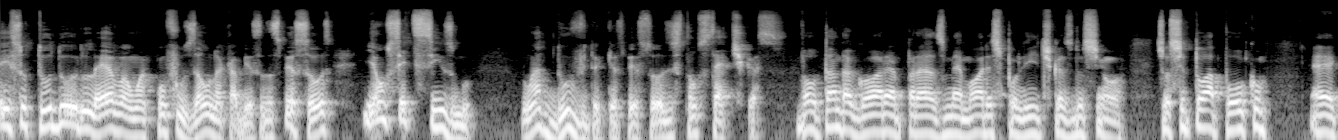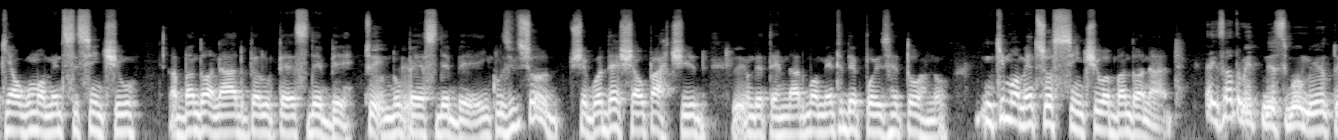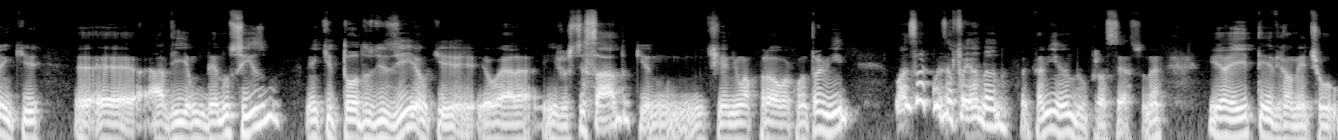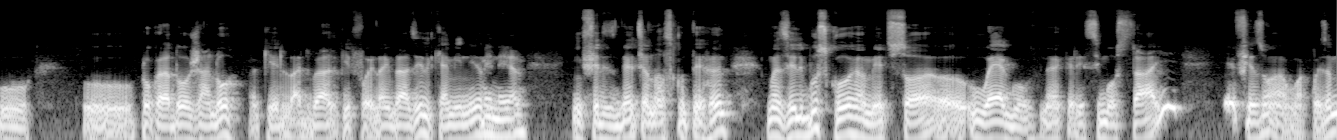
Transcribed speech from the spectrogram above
Isso tudo leva a uma confusão na cabeça das pessoas e a um ceticismo. Não há dúvida que as pessoas estão céticas. Voltando agora para as memórias políticas do senhor. O senhor citou há pouco é, que em algum momento se sentiu abandonado pelo PSDB, Sim, no é. PSDB. Inclusive, o senhor chegou a deixar o partido Sim. em um determinado momento e depois retornou. Em que momento o senhor se sentiu abandonado? É exatamente nesse momento em que é, é, havia um denuncismo, em que todos diziam que eu era injustiçado, que não, tinha nenhuma prova contra mim, mas a coisa foi andando, foi caminhando o processo, né? E aí teve realmente o, o o procurador Janot, aquele lá de Brasília, que foi lá em Brasília, que é mineiro. Mineiro. Infelizmente é nosso conterrâneo, mas ele buscou realmente só o ego, né, querer se mostrar e, e fez uma, uma, coisa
